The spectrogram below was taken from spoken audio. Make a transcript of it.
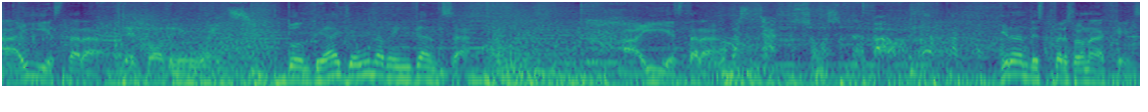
ahí estará. Donde haya una venganza, ahí estará. Grandes personajes,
